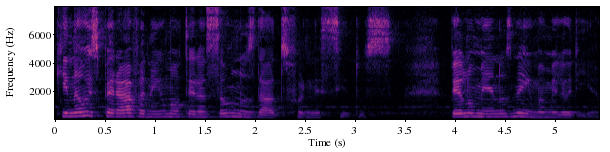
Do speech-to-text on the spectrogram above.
que não esperava nenhuma alteração nos dados fornecidos, pelo menos nenhuma melhoria.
